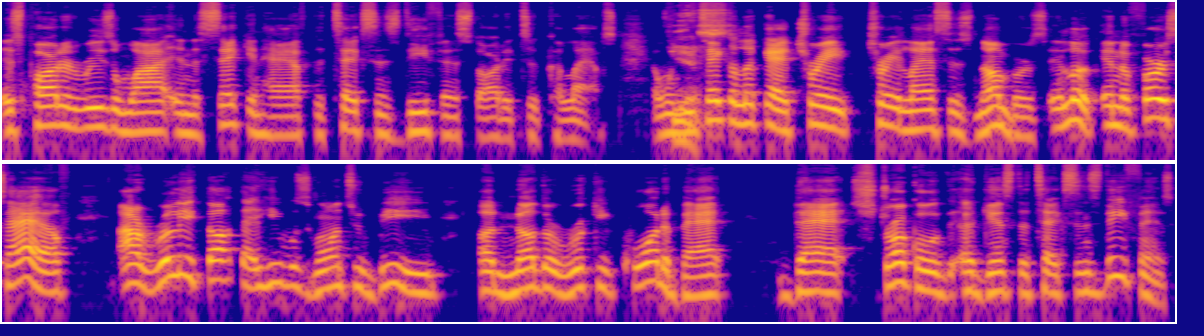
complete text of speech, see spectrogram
is part of the reason why in the second half the Texans defense started to collapse. And when yes. you take a look at Trey Trey Lance's numbers, and look in the first half, I really thought that he was going to be another rookie quarterback that struggled against the Texans defense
